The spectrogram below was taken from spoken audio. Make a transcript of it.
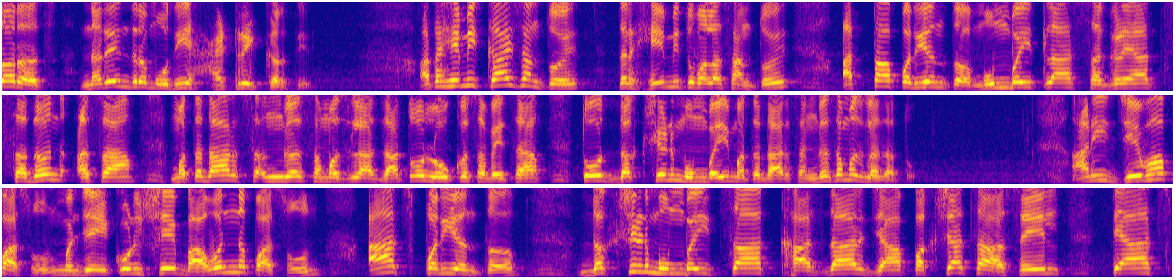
तरच नरेंद्र मोदी हॅट्रिक करतील. आता हे मी काय सांगतोय? तर हे मी तुम्हाला सांगतोय आत्तापर्यंत मुंबईतला सगळ्यात सदन असा मतदारसंघ समजला जातो लोकसभेचा. तो दक्षिण मुंबई मतदारसंघ समजला जातो. आणि जेव्हापासून म्हणजे एकोणीसशे बावन्नपासून आजपर्यंत दक्षिण मुंबईचा खासदार ज्या पक्षाचा असेल त्याच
